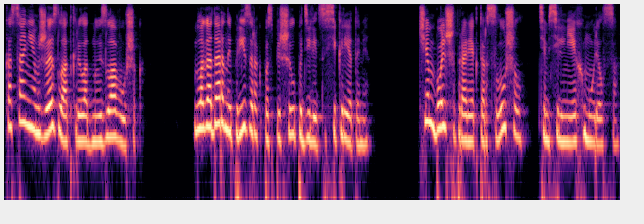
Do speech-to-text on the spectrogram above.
касанием жезла открыл одну из ловушек. Благодарный призрак поспешил поделиться секретами. Чем больше проректор слушал, тем сильнее хмурился.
